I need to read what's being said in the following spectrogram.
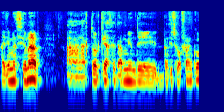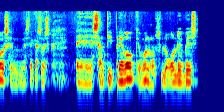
hay que mencionar al actor que hace también de Francisco Franco, en este caso es eh, Santi Prego, que bueno, luego le ves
